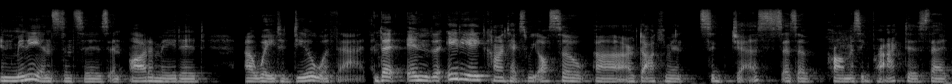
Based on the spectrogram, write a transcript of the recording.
in many instances, an automated a way to deal with that. That in the ADA context, we also uh, our document suggests as a promising practice that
